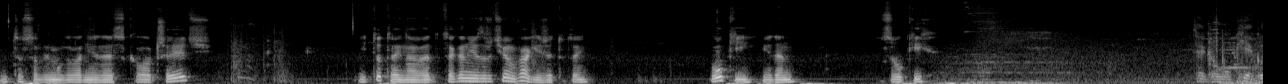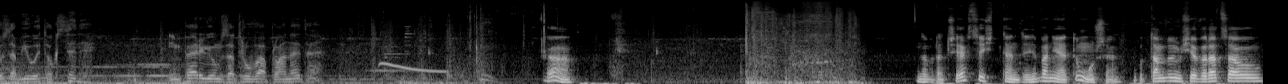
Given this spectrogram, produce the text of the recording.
I tu sobie mogę ładnie zeskoczyć. I tutaj nawet. Tego nie zwróciłem uwagi, że tutaj... Łuki jeden. Z łukich. Tego Łukiego zabiły toksyny. Imperium zatruwa planetę. A. Dobra, czy ja chcę iść tędy? Chyba nie, tu muszę. Bo tam bym się wracał...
